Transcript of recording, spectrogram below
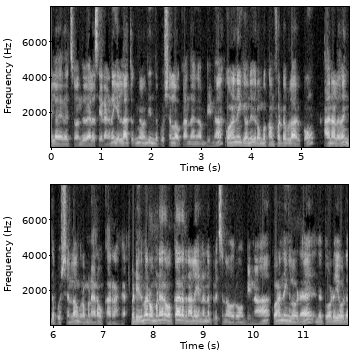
இல்லை ஏதாச்சும் வந்து வேலை செய்கிறாங்கன்னா எல்லாத்துக்குமே வந்து இந்த பொசிஷனில் உட்காந்தாங்க அப்படின்னா குழந்தைக்கு வந்து இது ரொம்ப கம்ஃபர்டபுளாக இருக்கும். அதனால தான் இந்த பொசிஷனில் அவங்க ரொம்ப நேரம் உட்காடுறாங்க பட் இது மாதிரி ரொம்ப நேரம் உட்காரதுனால என்னென்ன பிரச்சனை வரும் அப்படின்னா குழந்தைங்களோட இந்த தொடையோட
